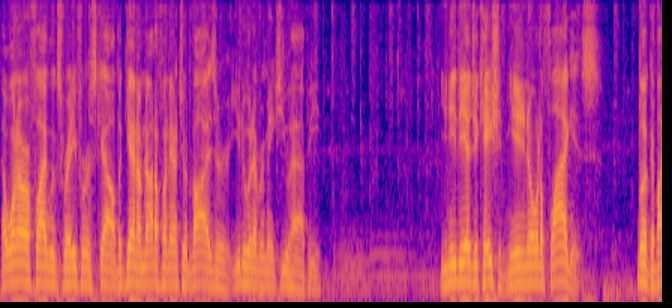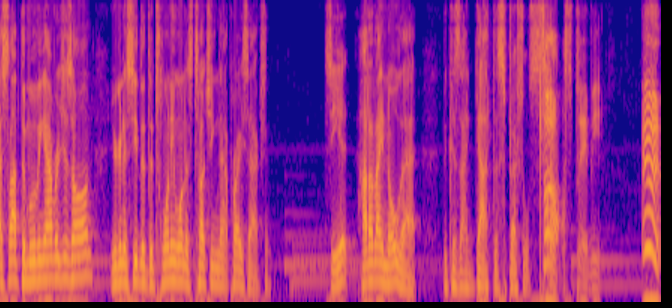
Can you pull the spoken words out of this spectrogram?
That one hour flag looks ready for a scalp. Again, I'm not a financial advisor. You do whatever makes you happy. You need the education. You need to know what a flag is. Look, if I slap the moving averages on, you're going to see that the 21 is touching that price action. See it? How did I know that? Because I got the special sauce, baby. I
